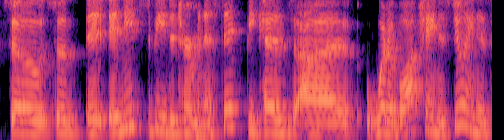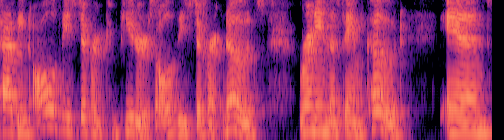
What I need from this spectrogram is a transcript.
So so it, it needs to be deterministic because uh, what a blockchain is doing is having all of these different computers, all of these different nodes running the same code, and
